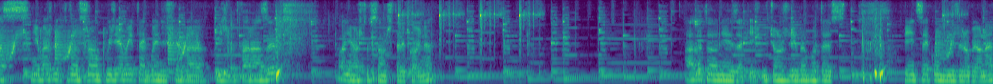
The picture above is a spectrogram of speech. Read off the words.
Teraz nieważne, którą stroną pójdziemy, i tak będzie się iść dwa razy, ponieważ tu są cztery coiny. Ale to nie jest jakieś uciążliwe, bo to jest 5 sekund już zrobione.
